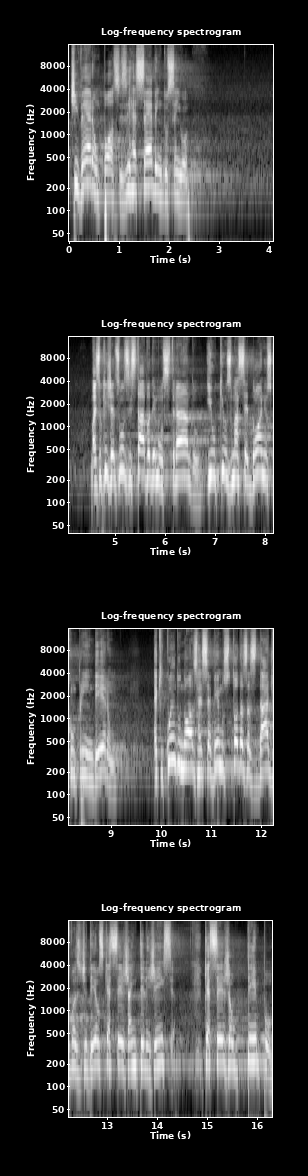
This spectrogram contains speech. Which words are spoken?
tiveram posses e recebem do Senhor. Mas o que Jesus estava demonstrando e o que os macedônios compreenderam é que quando nós recebemos todas as dádivas de Deus, quer seja a inteligência, quer seja o tempo,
